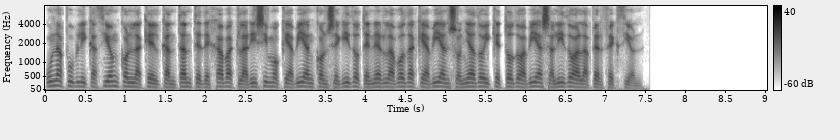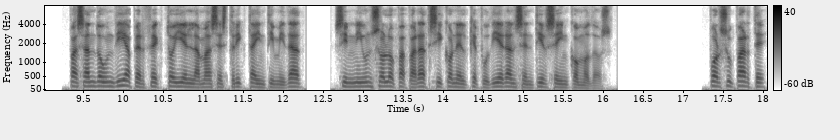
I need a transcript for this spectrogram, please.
Una publicación con la que el cantante dejaba clarísimo que habían conseguido tener la boda que habían soñado y que todo había salido a la perfección. Pasando un día perfecto y en la más estricta intimidad, sin ni un solo paparazzi con el que pudieran sentirse incómodos. Por su parte,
